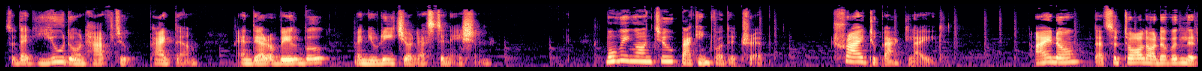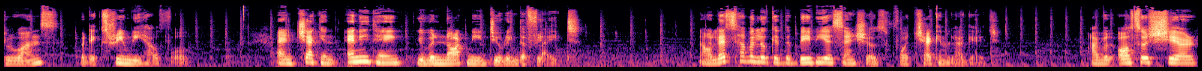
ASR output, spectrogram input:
so that you don't have to pack them and they're available when you reach your destination. Moving on to packing for the trip. Try to pack light. I know that's a tall order with little ones, but extremely helpful. And check in anything you will not need during the flight. Now let's have a look at the baby essentials for check in luggage. I will also share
